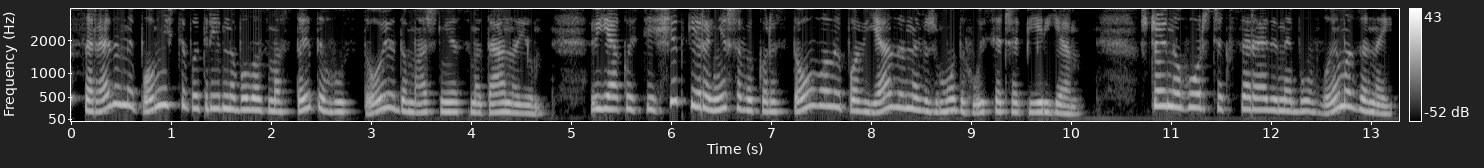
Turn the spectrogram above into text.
зсередини повністю потрібно було змастити густою домашньою сметаною. В якості щітки раніше використовували пов'язане в жмут гусяче пір'я. Щойно горщик зсередини був вимазаний,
